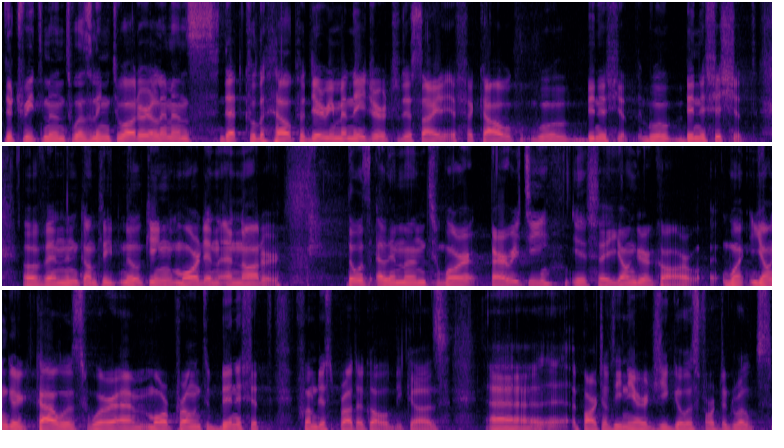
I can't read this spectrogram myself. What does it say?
the treatment was linked to other elements that could help a dairy manager to decide if a cow will benefit, will benefit of an incomplete milking more than another. Those elements were parity, if a younger, younger cows were um, more prone to benefit from this protocol because uh, a part of the energy goes for the growth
